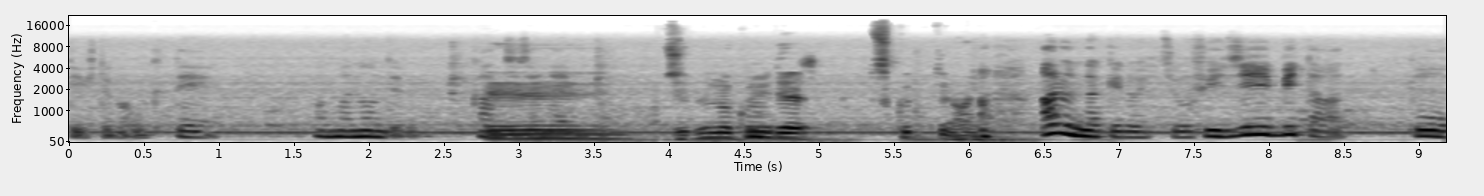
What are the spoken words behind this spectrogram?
ていう人が多くてあんま飲んでる感じじゃないみたいな、へー。自分の国で作ってないの、ああるんだけど一応フィジービターと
